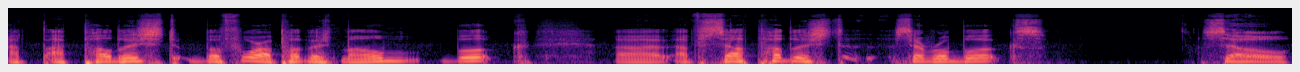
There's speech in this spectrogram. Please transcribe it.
I've, i published before. I published my own book. Uh, I've self published several books. So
